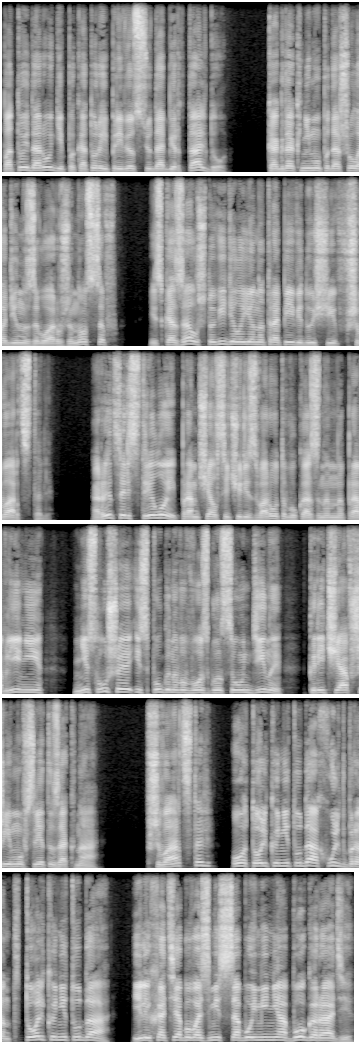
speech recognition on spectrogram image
по той дороге, по которой привез сюда Бертальду, когда к нему подошел один из его оруженосцев и сказал, что видел ее на тропе, ведущей в Шварцталь. Рыцарь стрелой промчался через ворота в указанном направлении, не слушая испуганного возгласа Ундины, кричавшей ему вслед из окна. «В Шварцталь? О, только не туда, Хультбранд, только не туда! Или хотя бы возьми с собой меня, Бога ради!»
